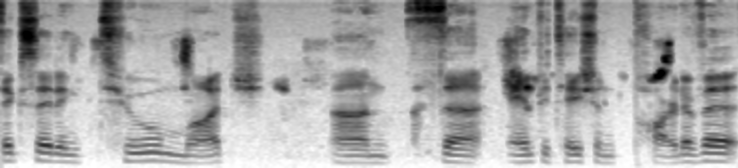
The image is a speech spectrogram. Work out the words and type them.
fixating too much on the amputation part of it.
